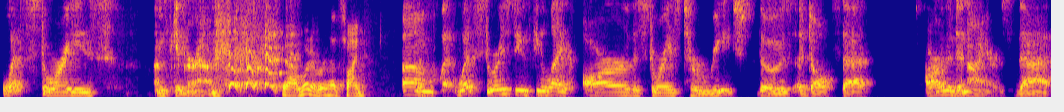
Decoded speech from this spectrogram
what stories? I'm skipping around. yeah, whatever. That's fine. Um, yeah. what, what stories do you feel like are the stories to reach those adults that are the deniers that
